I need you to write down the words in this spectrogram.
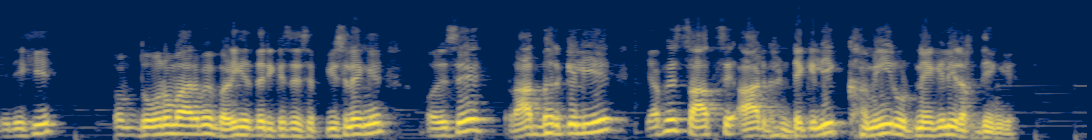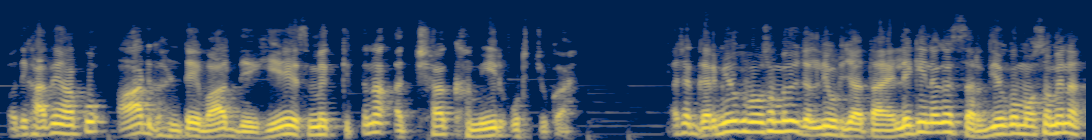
ये देखिए तो हम दोनों बार में बढ़िया तरीके से इसे पीस लेंगे और इसे रात भर के लिए या फिर सात से आठ घंटे के लिए खमीर उठने के लिए रख देंगे। और दिखाते हैं आपको, आठ घंटे बाद देखिए इसमें कितना अच्छा खमीर उठ चुका है। अच्छा गर्मियों के मौसम में तो जल्दी उठ जाता है, लेकिन अगर सर्दियों का मौसम है ना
